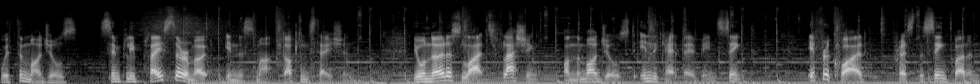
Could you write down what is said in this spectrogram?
with the modules, simply place the remote in the smart docking station. You'll notice lights flashing on the modules to indicate they've been synced. If required, press the sync button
